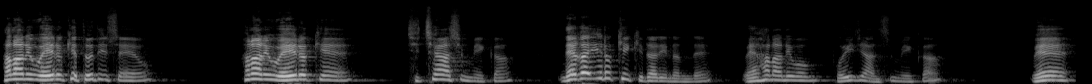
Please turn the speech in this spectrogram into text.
하나님 왜 이렇게 더디세요? 하나님 왜 이렇게 지체하십니까? 내가 이렇게 기다리는데 왜 하나님은 보이지 않습니까? 왜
